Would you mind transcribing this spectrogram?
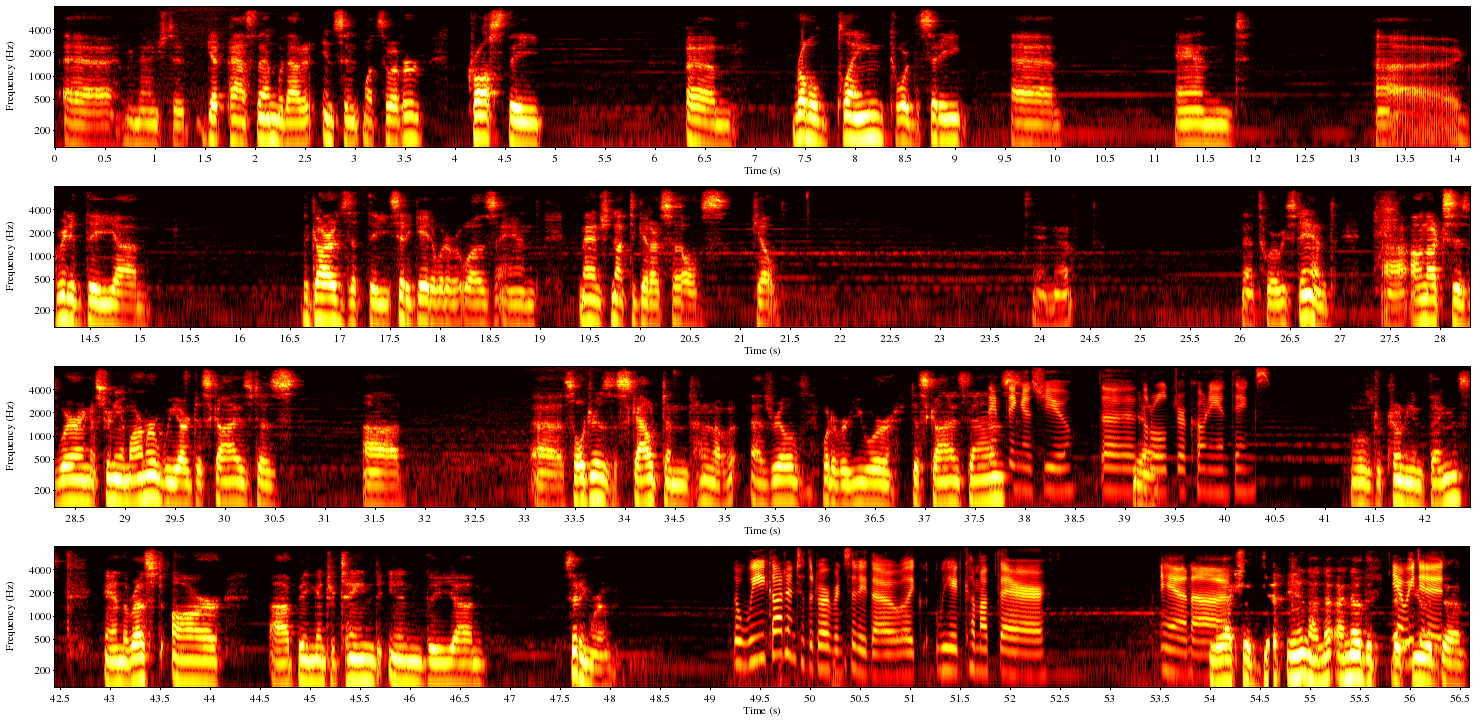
uh, we managed to get past them without an incident whatsoever. Cross the um, rubbled plain toward the city, uh, and uh, greeted the um, the guards at the city gate or whatever it was, and managed not to get ourselves killed. And that that's where we stand. Uh, Onyx is wearing Astrinium armor. We are disguised as uh, uh, soldiers, a scout, and I don't know, Azrael, whatever you were disguised as. Same thing as you. The Yeah. little draconian things. little draconian things, and the rest are uh, being entertained in the um, sitting room. So we got into the Dwarven City though. Like we had come up there, and uh, Did we actually get in? I know, I know that, Yeah, that we you did. had. Uh,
